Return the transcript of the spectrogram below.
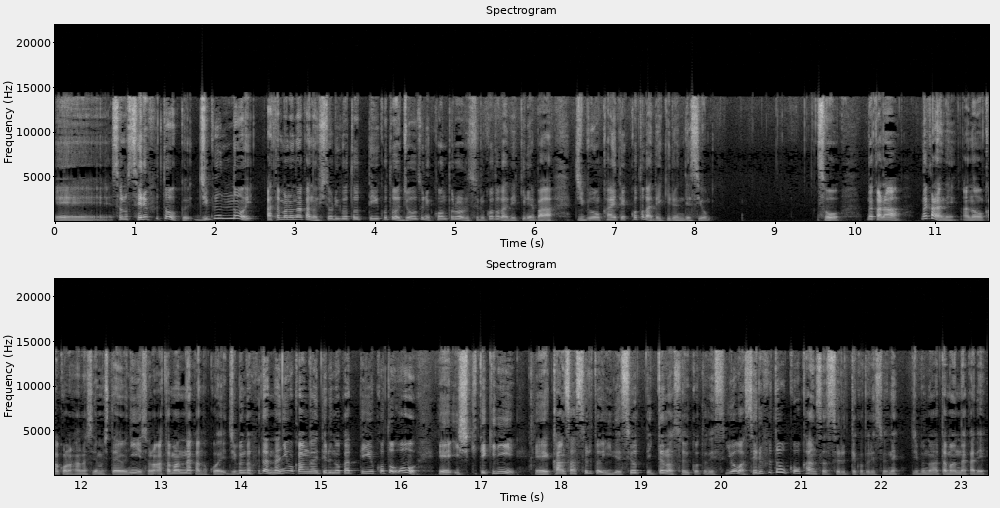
えー、そのセルフトーク自分の頭の中の独り言っていうことを上手にコントロールすることができれば自分を変えていくことができるんですよ。そうだからだからね、あの、過去の話でもしたように、その頭の中の声、自分が普段何を考えているのかっていうことを、えー、意識的に、えー、観察するといいですよって言ったのはそういうことです。要はセルフトークを観察するってことですよね。自分の頭の中で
